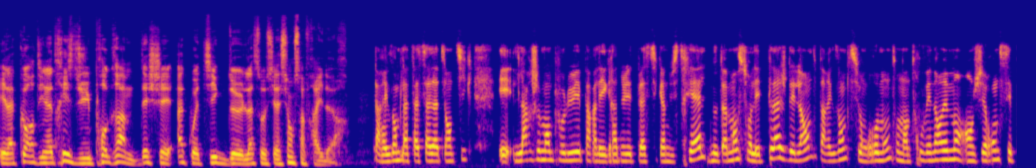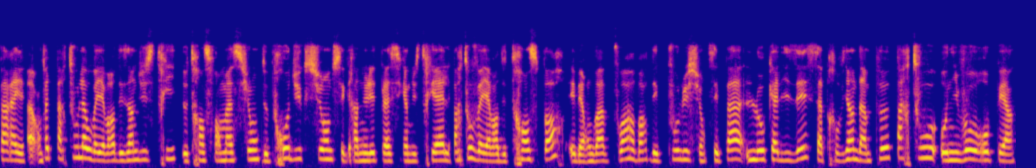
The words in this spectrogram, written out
est la coordinatrice du programme déchets aquatiques de l'association Surfrider. Par exemple, la façade atlantique est largement polluée par les granulés de plastique industriels, notamment sur les plages des Landes, par exemple. Si on remonte, on en trouve énormément. En Gironde, c'est pareil. Euh, en fait, partout là où il va y avoir des industries de transformation, de production de ces granulés de plastique industriels, partout où il va y avoir des transports, eh bien, on va pouvoir avoir des pollutions. C'est pas localisé, ça provient d'un peu partout au niveau européen.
